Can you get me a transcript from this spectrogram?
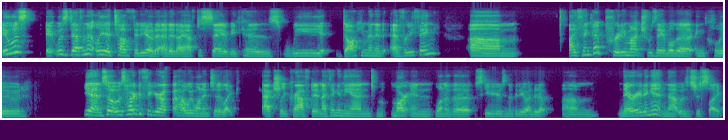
it was it was definitely a tough video to edit i have to say because we documented everything. Um, i think i pretty much was able to include yeah and so it was hard to figure out how we wanted to like actually craft it. And i think in the end martin one of the skiers in the video ended up um, narrating it. And that was just like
